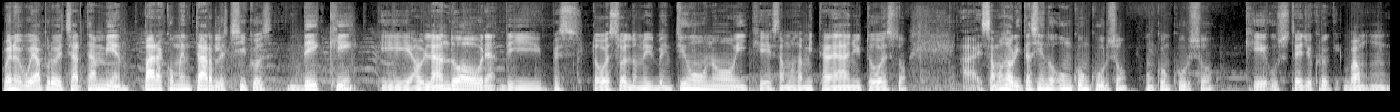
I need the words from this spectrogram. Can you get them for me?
bueno, y voy a aprovechar también para comentarles, chicos, de que hablando ahora de pues, todo esto del 2021 y que estamos a mitad de año y todo esto, ah, estamos ahorita haciendo un concurso, un concurso que usted yo creo que va, mm,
